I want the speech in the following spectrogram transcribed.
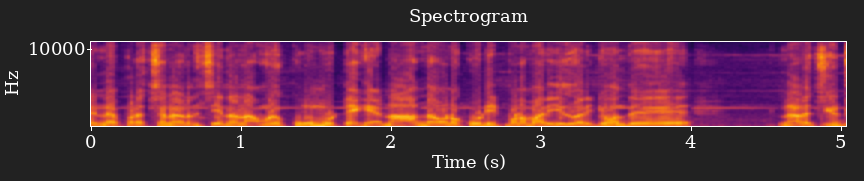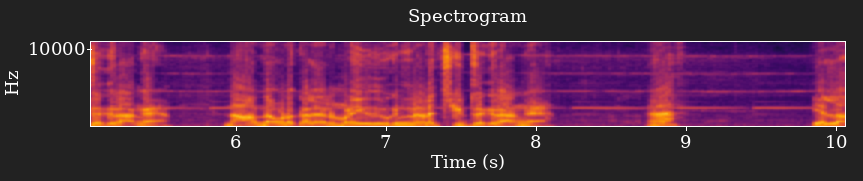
என்ன பிரச்சனை இருந்துச்சு? என்னென்னா அவங்கள கூமுட்டைக நான் தான் அவனை கூட்டிகிட்டு போன மாதிரி இது வரைக்கும் வந்து நினச்சிக்கிட்டு இருக்கிறாங்க. நான் தான் அவனை கல்யாணம் பண்ணி இது வரைக்கும் நினச்சிக்கிட்டு இருக்கிறாங்க. ஆ? எல்லா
